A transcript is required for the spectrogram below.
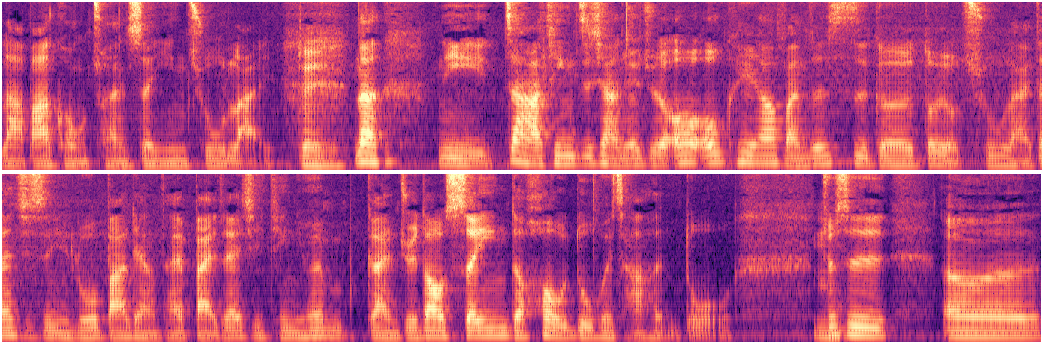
喇叭孔传声音出来。对，那你乍听之下，你会觉得哦，OK 啊，反正四个都有出来。但其实你如果把两台摆在一起听，你会感觉到声音的厚度会差很多。就是呃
